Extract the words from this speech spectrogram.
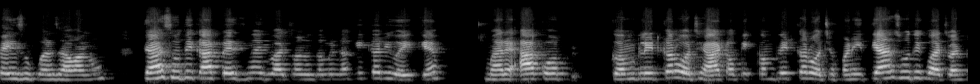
પેજ ઉપર જવાનું. ત્યાં સુધી આ પેજને જ વાંચવાનું. તમે નક્કી કર્યું હોય કે મારે આ કમ્પ્લીટ કરવો છે, આ ટોપિક કમ્પ્લીટ કરવો છે, પણ એ ત્યાં સુધી વાંચવાનું.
